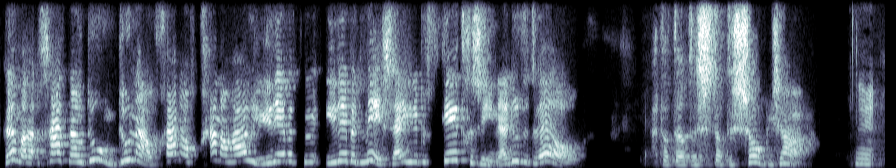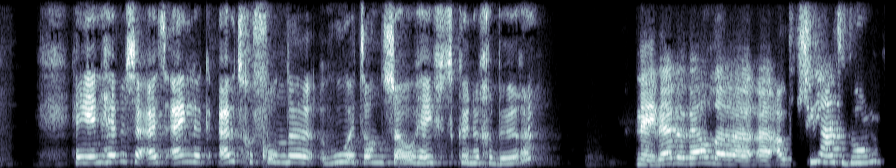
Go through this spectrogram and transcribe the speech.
hé, maar ga het nou doen. Doe nou, ga nou, ga nou huilen. Jullie hebben het, jullie hebben het mis, hè? jullie hebben het verkeerd gezien. Hij doet het wel. Ja, dat, dat, is, dat is zo bizar. Ja. Hey, en hebben ze uiteindelijk uitgevonden hoe het dan zo heeft kunnen gebeuren? Nee, we hebben wel uh, autopsie laten doen.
